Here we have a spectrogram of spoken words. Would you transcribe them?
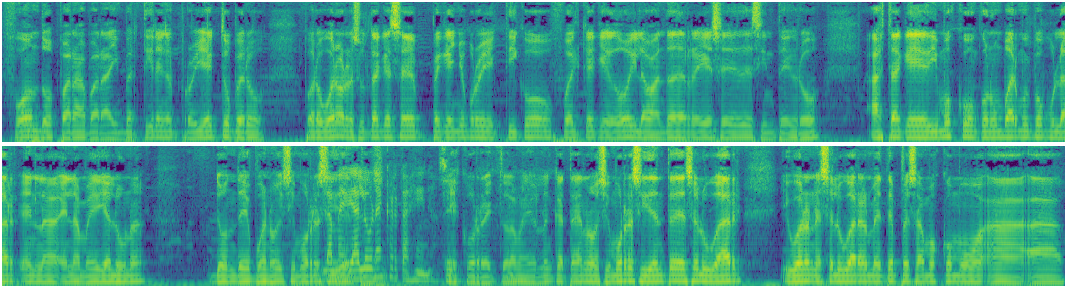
fondos, para, para invertir en el proyecto, pero, pero bueno, resulta que ese pequeño proyectico fue el que quedó y la banda de reggae se desintegró. Hasta que dimos con, con un bar muy popular en la, en la Media Luna, donde pues nos hicimos La residentes. Media Luna en Cartagena. Sí, es correcto, la mayor en Cartagena. Nos hicimos residentes de ese lugar y bueno, en ese lugar realmente empezamos como a, a-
